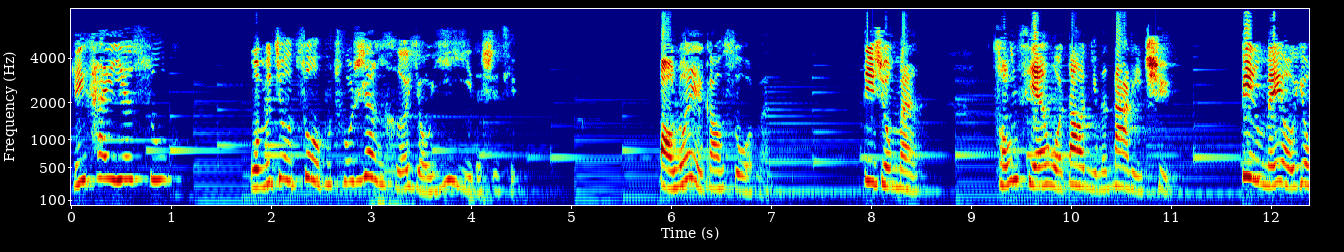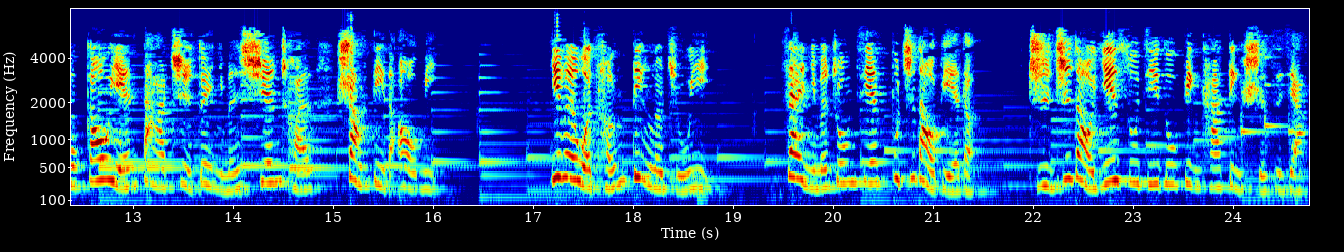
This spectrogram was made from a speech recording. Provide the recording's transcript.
离开耶稣，我们就做不出任何有意义的事情。保罗也告诉我们，弟兄们，从前我到你们那里去，并没有用高言大志对你们宣传上帝的奥秘，因为我曾定了主意，在你们中间不知道别的。只知道耶稣基督并他定十字架，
